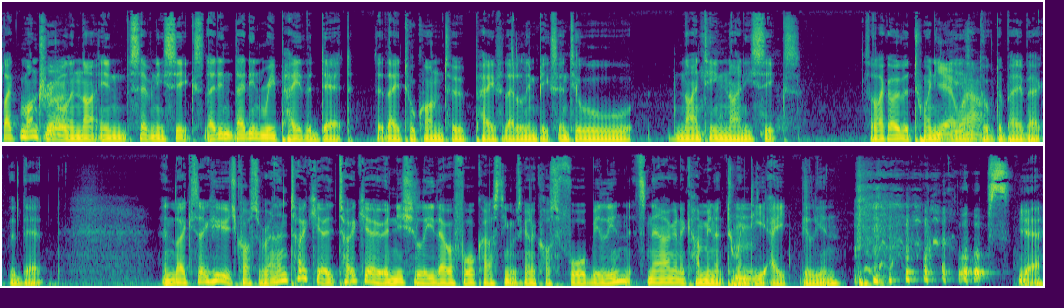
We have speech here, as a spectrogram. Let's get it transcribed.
Like Montreal right. in in '76, they didn't they didn't repay the debt that they took on to pay for that Olympics until 1996. So like over 20 yeah, years wow. it took to pay back the debt. And like it's a huge cost of rent. And Tokyo, Tokyo initially they were forecasting it was going to cost four billion. It's now going to come in at hmm. twenty eight mm. billion. Whoops. Yeah,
